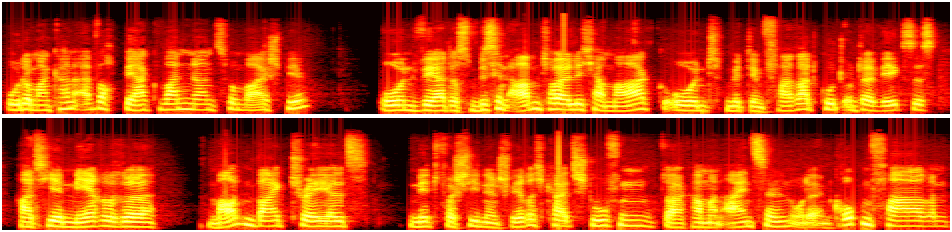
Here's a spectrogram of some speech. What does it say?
oder man kann einfach Bergwandern zum Beispiel. Und wer das ein bisschen abenteuerlicher mag und mit dem Fahrrad gut unterwegs ist, hat hier mehrere Mountainbike-Trails mit verschiedenen Schwierigkeitsstufen. Da kann man einzeln oder in Gruppen fahren.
